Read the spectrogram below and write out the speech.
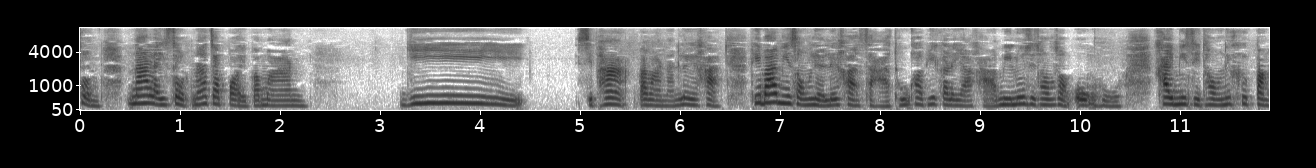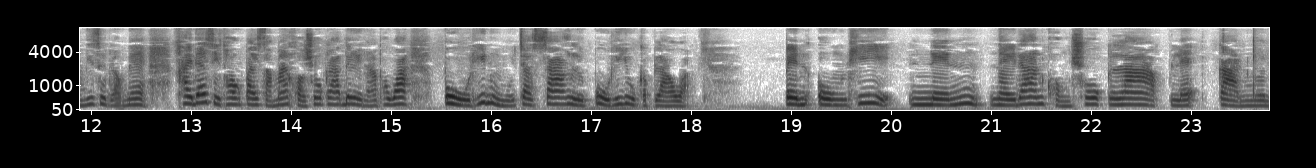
ส่วนหน้าไลฟ์สดน่าจะปล่อยประมาณยี่ สิบห้าประมาณนั้นเลยค่ะ ที่บ้านมีสองเหรียญเลยค่ะ สาธุค่ะพี่กัลยาค่ะ มีรุ่นสีทองสององค์โหใครมีสีทองนี่คือปังที่สุดแล้วแม่ ใครได้สีทองไปสามารถขอโชคลาภได้เลยนะ เพราะว่าปู่ที่หนูจะสร้างหรือปู่ที่อยู่กับเราอะเป็นองค์ที่เน้นในด้านของโชคลาภและการเงิน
